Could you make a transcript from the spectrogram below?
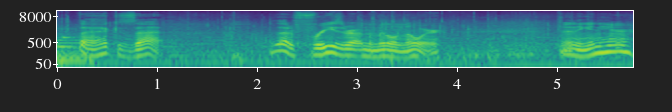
What the heck is that? Is that a freezer out in the middle of nowhere? Anything in here?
